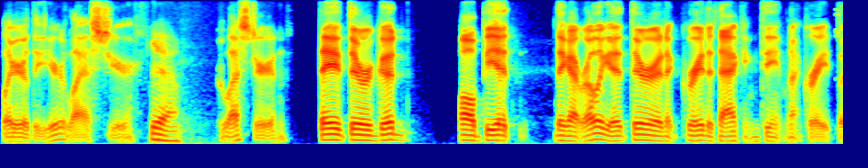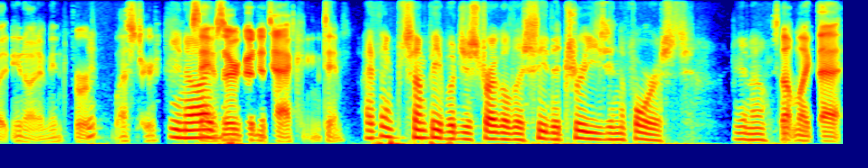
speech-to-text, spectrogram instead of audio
player of the year last year. yeah, Leicester, and they they were good, albeit they got relegated. They're a great attacking team, not great, but you know what I mean for Leicester. you know, I, they're a good attacking team, I think some people just struggle to see the trees in the forest. You know, something like that,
